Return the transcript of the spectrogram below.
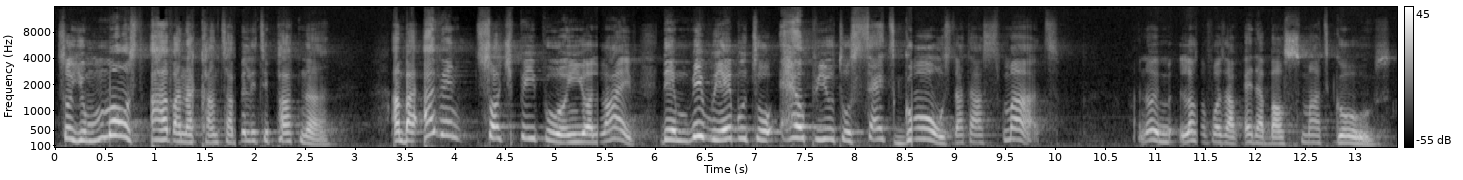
So you must have an accountability partner. And by having such people in your life, they may be able to help you to set goals that are smart. I know a lot of us have heard about smart goals.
